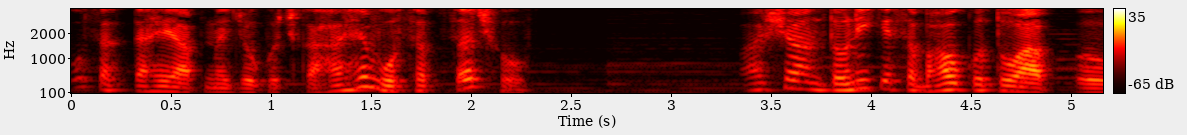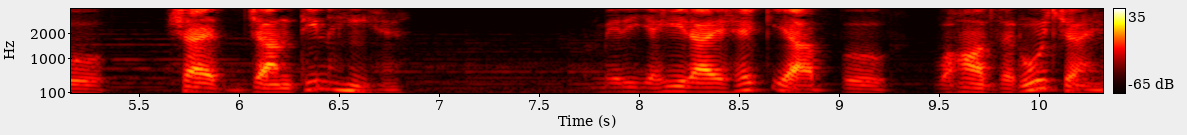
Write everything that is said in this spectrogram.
हो सकता है आपने जो कुछ कहा है वो सब सच हो। बादशाह अंतोनी के स्वभाव को तो आप शायद जानती नहीं हैं। मेरी यही राय है कि आप वहाँ ज़रूर जाएँ।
